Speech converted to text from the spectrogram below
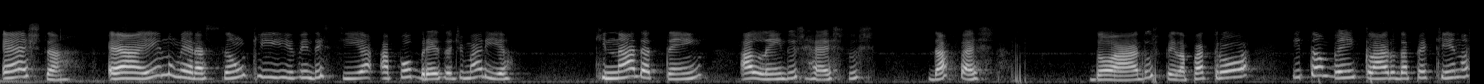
Esta é a enumeração que evidencia a pobreza de Maria, que nada tem além dos restos da festa, doados pela patroa e também, claro, da pequena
